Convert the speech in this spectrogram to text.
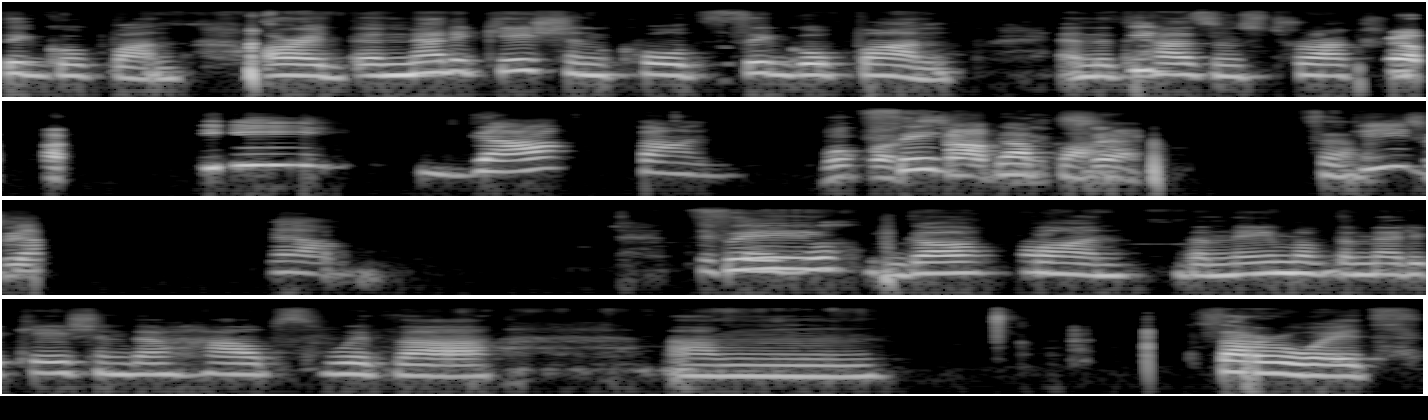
Cigopan. All right, the medication called Cigopan, and it has instructions. Цигапан. Буква Цигапан. ЦАП, Ц. Цига- Да. Это его- Cigapan, the name of the medication that helps with uh, um, thyroids.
